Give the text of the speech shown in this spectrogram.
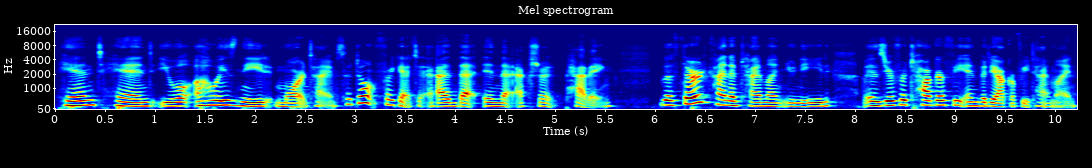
Hint, hint, you will always need more time. So don't forget to add that in the extra padding. The third kind of timeline you need is your photography and videography timeline.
